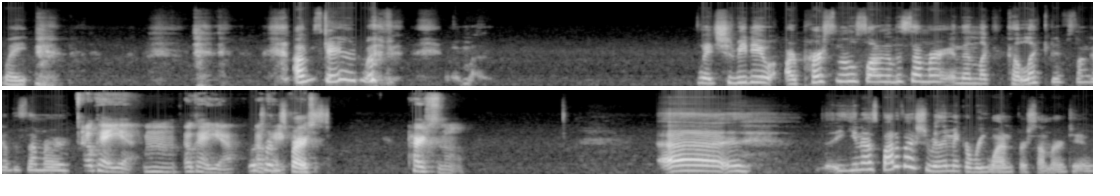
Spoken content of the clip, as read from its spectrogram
wait. I'm scared. Wait, should we do our personal song of the summer and then like a collective song of the summer? Okay, yeah. Mm, okay, yeah. Which okay. one's first? Personal. Uh, you know, Spotify should really make a rewind for summer too.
